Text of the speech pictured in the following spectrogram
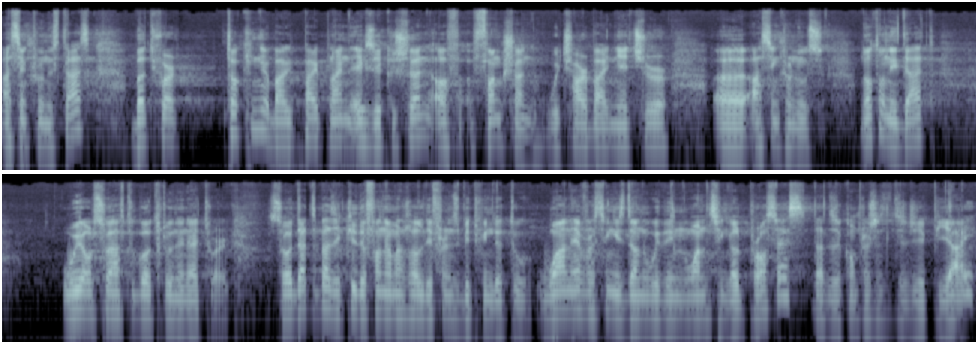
asynchronous tasks, but we're talking about pipeline execution of function, which are by nature uh, asynchronous. Not only that, we also have to go through the network. So that's basically the fundamental difference between the two. One, everything is done within one single process, that's the completion stage API,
